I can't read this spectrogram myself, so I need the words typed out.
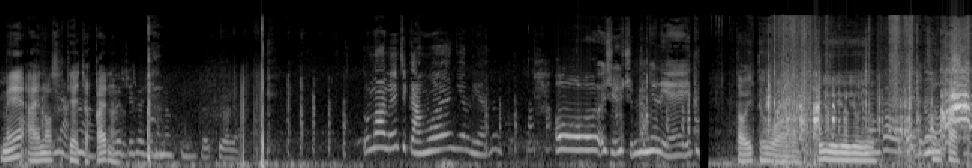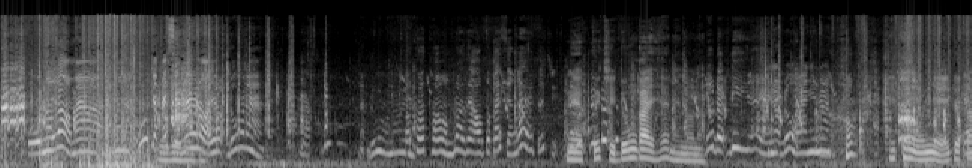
mẹ ai nó sẽ cho cái này nó nữa chỉ cảm ơn như liền ô chỉ chỉ mình như liền tao thua. Ui ui ui ui không phải ủa nó lỏ mà. Ủa chắc cái gì đây lỏ đúng không dạ, nè nè tôi chỉ đúng cái hết này nó nè. Đi nó đúng ai như nè ít tôi ngồi nhẹ tôi tao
